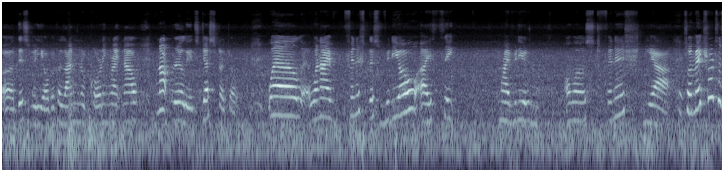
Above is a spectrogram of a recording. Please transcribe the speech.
uh, this video because I'm recording right now. Not really, it's just a joke. Well, when I finish this video, I think my video is almost finished. Yeah. So make sure to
